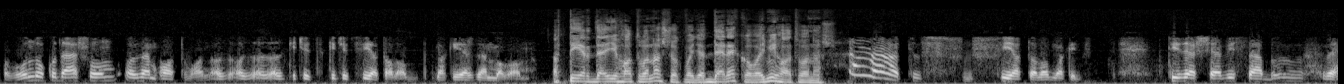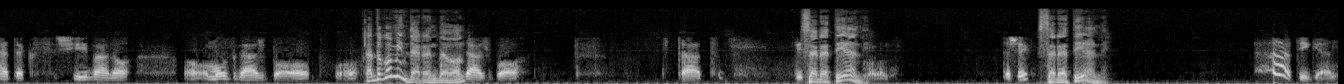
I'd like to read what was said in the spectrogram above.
a gondolkodásom az nem 60, az, az, az, az kicsit, kicsit fiatalabbnak érzem magam. A térdei 60-asok, vagy a dereka, vagy mi 60-as? Hát fiatalabbnak, egy tízessel visszább vehetek simán a, a mozgásba. A, a hát akkor minden rendben van. Mozgásba. Tehát... Szeret élni? Tessék? Szeret élni? Hát igen,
